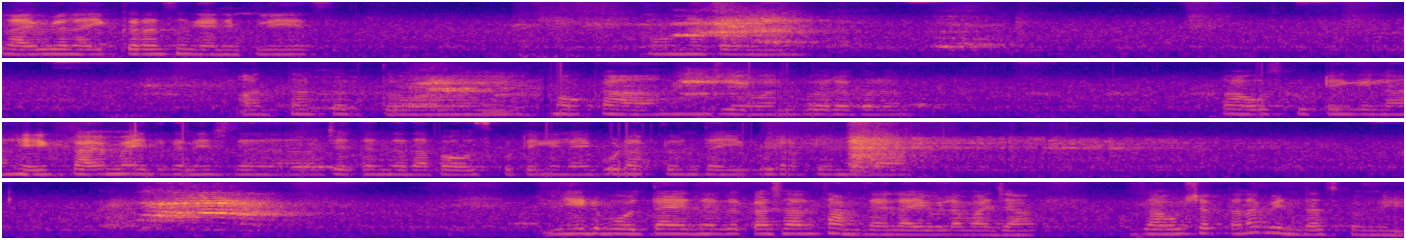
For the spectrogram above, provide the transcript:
लाईव्हला लाईक करा सगळ्यांनी प्लीज हो ना ताई. आता करतो हो का? जेवण बरं बरं. पाऊस कुठे गेला आहे? काय माहिती गणेश दादा चेतन दादा पाऊस कुठे गेला आहे गुड आफ्टरनून ताई. गुड आफ्टरनून दादा. नीट बोलता येत नाही तर कशाला थांबताय लाईव्हला माझ्या? जाऊ शकता ना बिंदास तुम्ही.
